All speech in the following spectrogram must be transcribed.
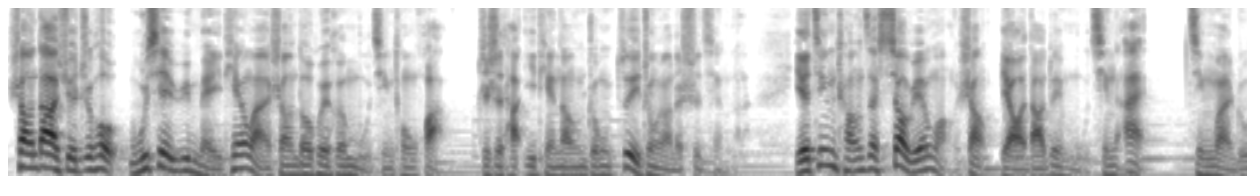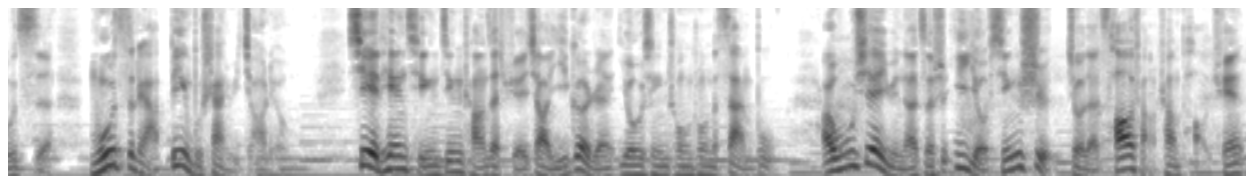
上大学之后，吴谢宇每天晚上都会和母亲通话，这是他一天当中最重要的事情了。也经常在校园网上表达对母亲的爱。尽管如此，母子俩并不善于交流。谢天晴经常在学校一个人忧心忡忡地散步，而吴谢宇呢，则是一有心事就在操场上跑圈。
